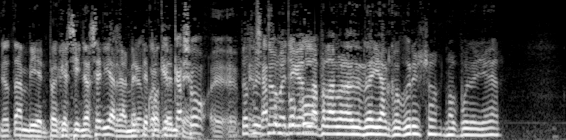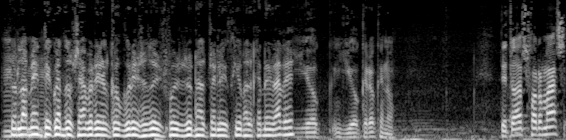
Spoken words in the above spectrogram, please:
Yo también, porque si no sería Pero realmente en cualquier potente. caso, eh, eh, Entonces no va a llegar la palabra del rey al Congreso, no puede llegar. Mm. Solamente cuando se abre el Congreso después de unas elecciones generales. Yo, yo creo que no. De todas formas,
